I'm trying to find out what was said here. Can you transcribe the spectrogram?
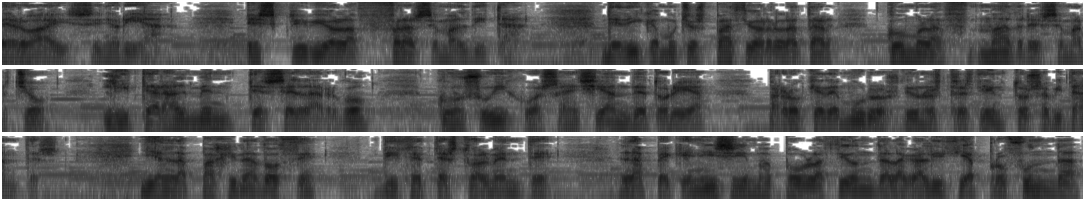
Pero ay, señoría, escribió la frase maldita. Dedica mucho espacio a relatar cómo la madre se marchó, literalmente se largó, con su hijo a Saint-Jean de Torea, parroquia de muros de unos 300 habitantes. Y en la página 12 dice textualmente, la pequeñísima población de la Galicia profunda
